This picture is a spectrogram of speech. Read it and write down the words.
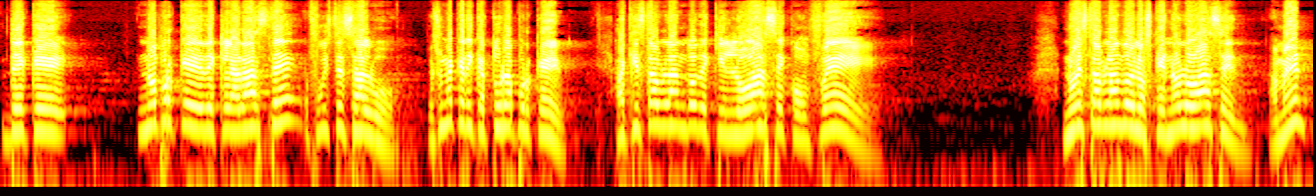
De que no porque declaraste fuiste salvo. Es una caricatura porque aquí está hablando de quien lo hace con fe. No está hablando de los que no lo hacen. Amén.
